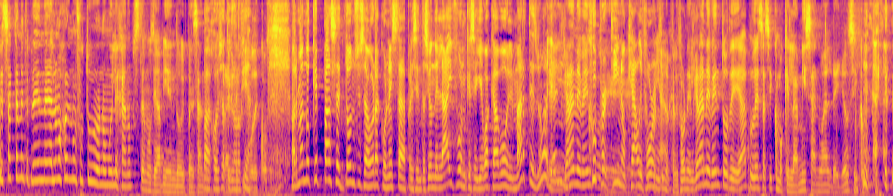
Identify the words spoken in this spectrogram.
Exactamente, en- a lo mejor en un futuro no muy lejano, pues estemos ya viendo y pensando Bajo esa tecnología. Este tipo de cosas. Armando, ¿qué pasa entonces ahora con esta presentación del iPhone que se llevó a cabo el martes, ¿no? Allá el en gran evento Cupertino, de- California. Cupertino, California. El gran evento de Apple es así como que la misa anual de ellos y como que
